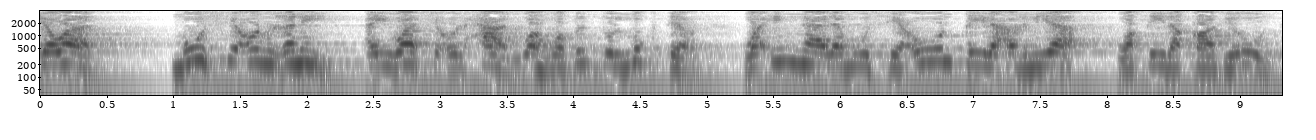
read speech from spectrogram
جواد موسع غني أي واسع الحال وهو ضد المقتر. وإنا لموسعون قيل أغنياء وقيل قادرون.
